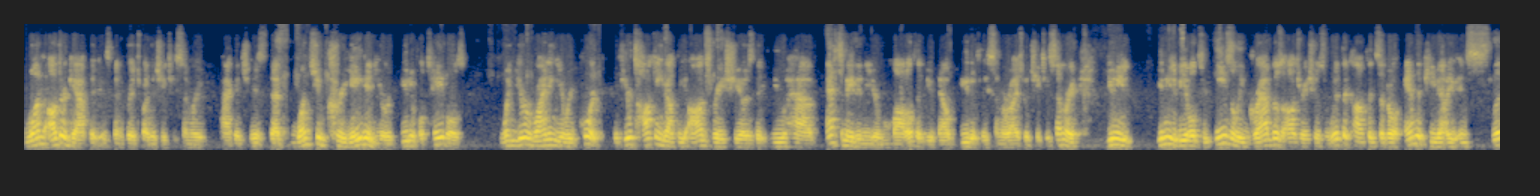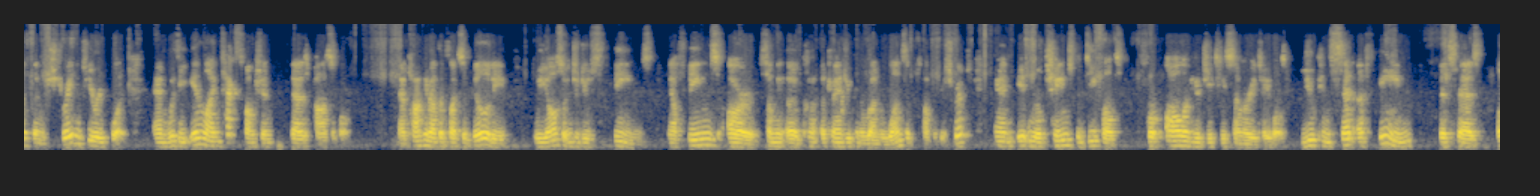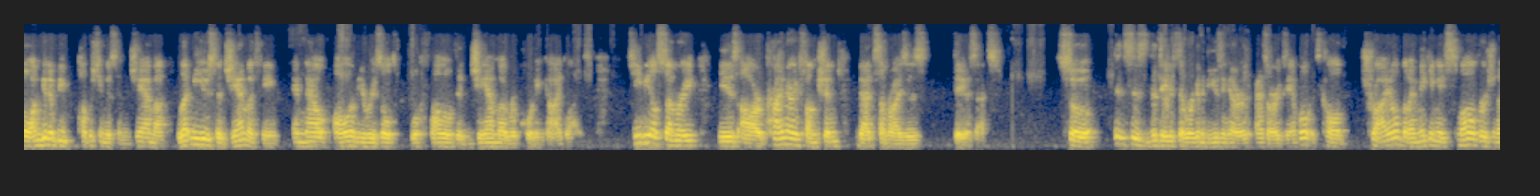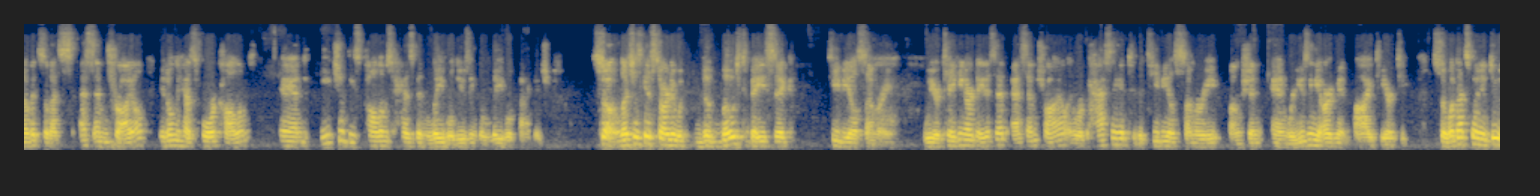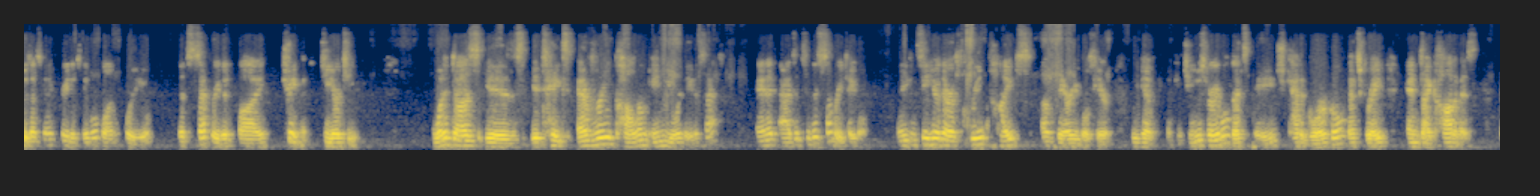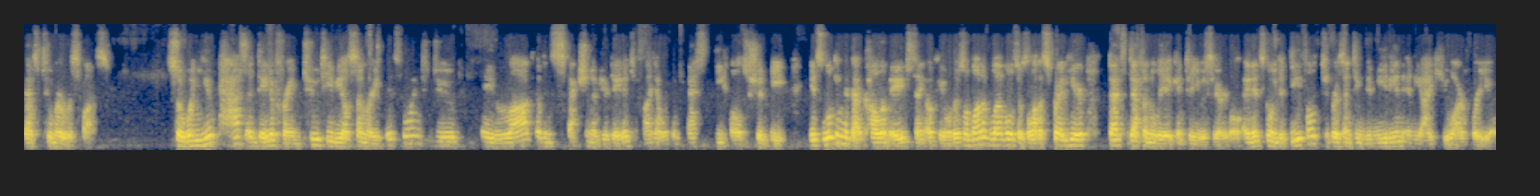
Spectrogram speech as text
One other gap that has been bridged by the GT summary package is that once you've created your beautiful tables, when you're writing your report, if you're talking about the odds ratios that you have estimated in your model that you've now beautifully summarized with GT summary, you need you need to be able to easily grab those odds ratios with the confidence interval and the p-value and slip them straight into your report. And with the inline text function, that is possible. Now, talking about the flexibility, we also introduce themes. Now, themes are something a, a command you can run once at the top of your script, and it will change the defaults for all of your GT summary tables. You can set a theme that says, oh, I'm going to be publishing this in JAMA. Let me use the JAMA theme, and now all of your results will follow the JAMA reporting guidelines. TBL summary is our primary function that summarizes data sets. So this is the data set we're going to be using our, as our example. It's called trial, but I'm making a small version of it, so that's SM trial. It only has four columns, and each of these columns has been labeled using the label package. So let's just get started with the most basic TBL summary. We are taking our data set, SM trial, and we're passing it to the TBL summary function, and we're using the argument by TRT. So what that's going to do is that's going to create a table one for you that's separated by treatment, TRT. What it does is it takes every column in your data set and it adds it to this summary table. And you can see here there are three types of variables here. We have a continuous variable, that's age, categorical, that's great, and dichotomous, that's tumor response. So when you pass a data frame to TBL summary, it's going to do a lot of inspection of your data to find out what the best defaults should be. It's looking at that column age saying, okay, well, there's a lot of levels, there's a lot of spread here. That's definitely a continuous variable. And it's going to default to presenting the median and the IQR for you.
